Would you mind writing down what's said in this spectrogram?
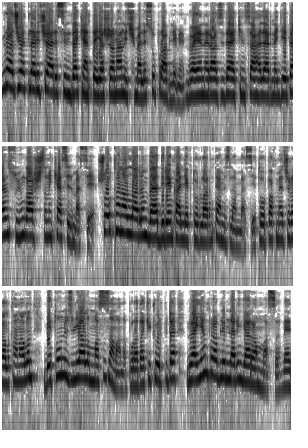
Müraciətlər içərisində kənddə yaşanan içməli su problemi, müəyyən ərazidə əkin sahələrinə gedən suyun qarşısının kəsilməsi, şor kanalların və diren kollektorların təmizlənməsi, torpaq məcralı kanalın beton üzlüyə alınması zamanı buradakı körpüdə müəyyən problemlərin yaranması və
